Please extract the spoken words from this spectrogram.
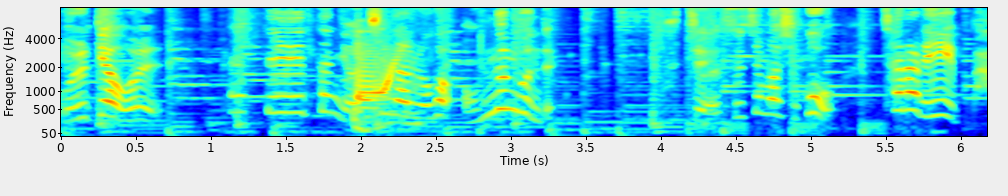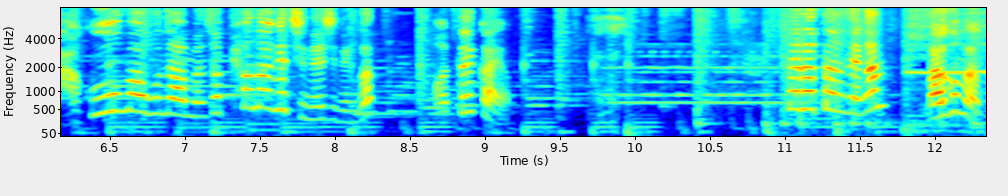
올겨울 따뜻한 여친 난로가 없는 분들 굿즈 쓰지 마시고 차라리 마구마구나 하면서 편하게 지내시는 건 어떨까요? 새로 탄생한 마구마구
